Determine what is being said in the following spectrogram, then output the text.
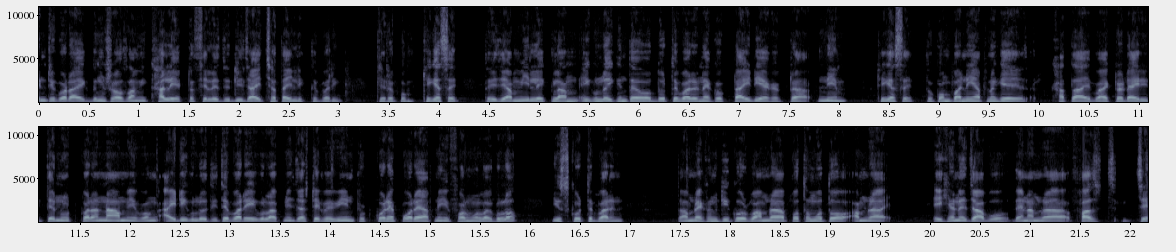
এন্ট্রি করা একদম সহজ। আমি খালি একটা সেলে যদি যা ইচ্ছা তাই লিখতে পারি, যেরকম, ঠিক আছে? তো এই যে আমি লিখলাম, এগুলোই কিন্তু ধরতে পারেন এক একটা আইডি এক একটা নেম ঠিক আছে? তো কোম্পানি আপনাকে খাতায় বা একটা ডায়েরিতে নোট করা নাম এবং আইডিগুলো দিতে পারে। এগুলো আপনি জাস্ট এভাবে ইনপুট করে পরে আপনি এই ফর্মুলাগুলো ইউজ করতে পারেন। তো আমরা এখন কি করব? আমরা প্রথমত আমরা এখানে যাব দেন আমরা ফার্স্ট যে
